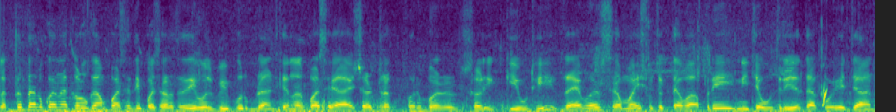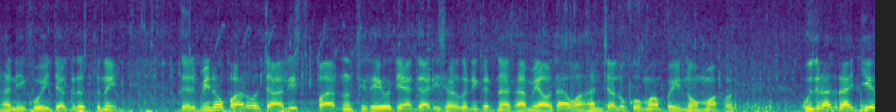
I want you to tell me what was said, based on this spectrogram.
લખતર તાલુકાના કડુ ગામ પાસેથી પસાર થતી વલભીપુર બ્રાન્ચ કેનાલ પાસે આયસર ટ્રક ભરભર સળકી ઉઠી. ડ્રાઈવર સમય સૂચકતા વાપરી નીચે ઉતરી જતા કોઈ જાનહાનિ, કોઈ ઇજાગ્રસ્ત નહીં. ગરમીનો પારો ચાલીસ પાર નથી થયો, ત્યાં ગાડી સળગવાની ઘટના સામે આવતા વાહન ચાલકોમાં ભયનો માહોલ. ગુજરાત રાજ્ય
